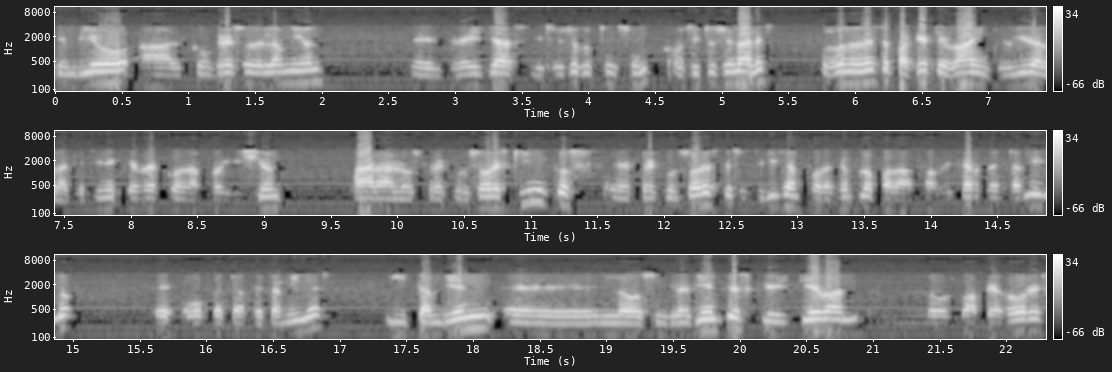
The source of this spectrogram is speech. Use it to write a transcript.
que envió al Congreso de la Unión, entre ellas 18 constitucionales, pues bueno, en este paquete va incluida la que tiene que ver con la prohibición para los precursores químicos, eh, precursores que se utilizan, por ejemplo, para fabricar fentanilo eh, o petafetaminas, y también eh, los ingredientes que llevan los vapeadores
